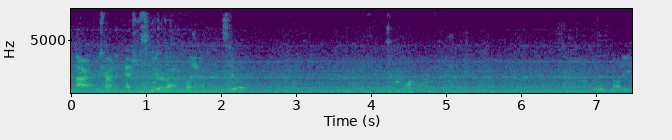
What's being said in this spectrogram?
Alright, we're trying to catch a Spearow plane. Let's do it. Is not easy.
